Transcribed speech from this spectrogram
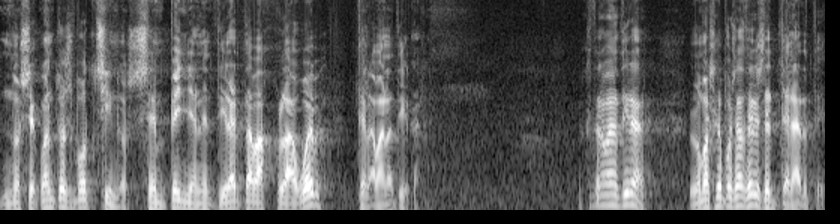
no sé cuántos bots chinos se empeñan en tirarte abajo la web, te la van a tirar. ¿Es que te la van a tirar? Lo más que puedes hacer es enterarte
